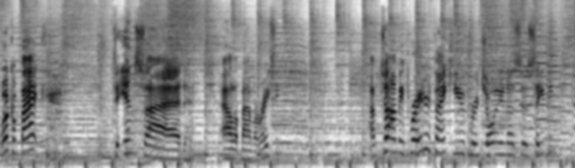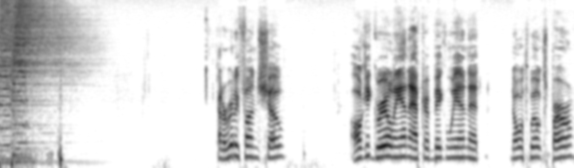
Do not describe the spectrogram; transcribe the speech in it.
Welcome back to Inside Alabama Racing. I'm Tommy Praytor. Thank you for joining us this evening. Got a really fun show Augie Grill in after a big win at North Wilkesboro.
